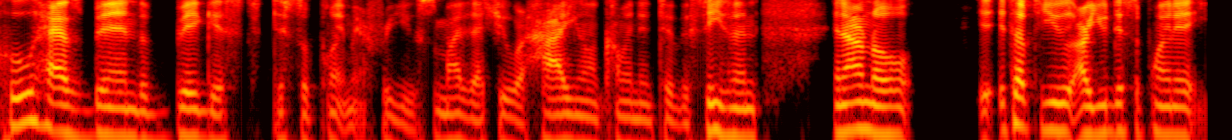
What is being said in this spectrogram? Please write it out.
Who has been the biggest disappointment for you? Somebody that you were high on coming into the season, and I don't know it's up to you. Are you disappointed,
